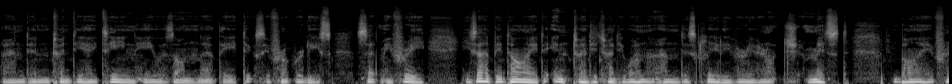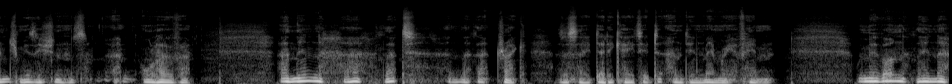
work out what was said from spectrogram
And in 2018, he was on the, the Dixie Frog release Set Me Free. He sadly died in 2021 and is clearly very much missed by French musicians um, all over. And then uh, that, that track, as I say, dedicated and in memory of him. We move on then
